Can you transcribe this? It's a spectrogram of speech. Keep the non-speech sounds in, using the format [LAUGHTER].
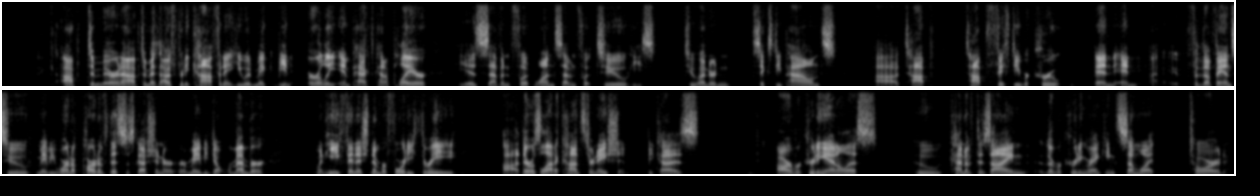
optim or not optimistic. I was pretty confident he would make be an early impact kind of player. He is seven foot one, seven foot two. He's 260 pounds, uh, top, top 50 recruit. And, and uh, for the fans who maybe weren't a part of this discussion or, or maybe don't remember, when he finished number 43, uh, there was a lot of consternation because our recruiting analysts who kind of design the recruiting rankings somewhat toward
